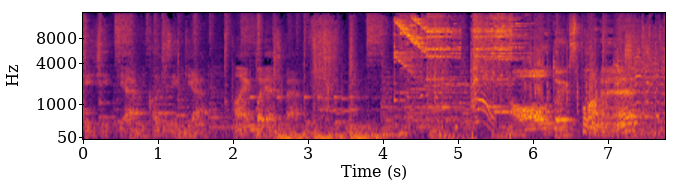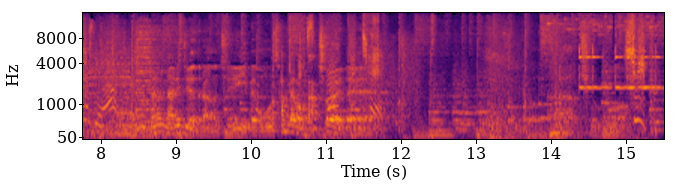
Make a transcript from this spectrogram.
이 새끼야 이 거지 새끼야. 어 앵벌이 하지 마. 8 어우 또 엑스포 가네. 선택하세요 오늘 되는 날이지 얘들아 그렇지 200 오늘 300억 딱 채워야 돼. 채 300억 딱 채우고.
